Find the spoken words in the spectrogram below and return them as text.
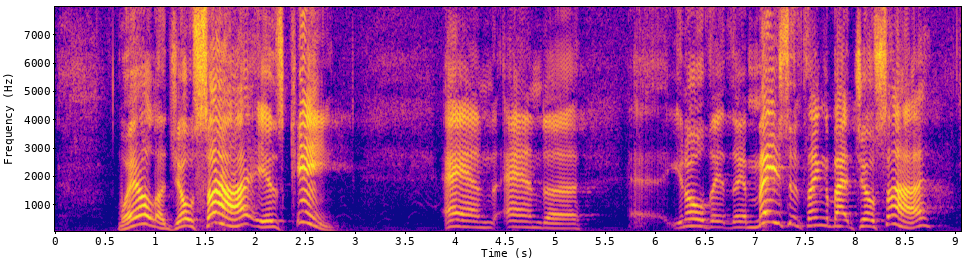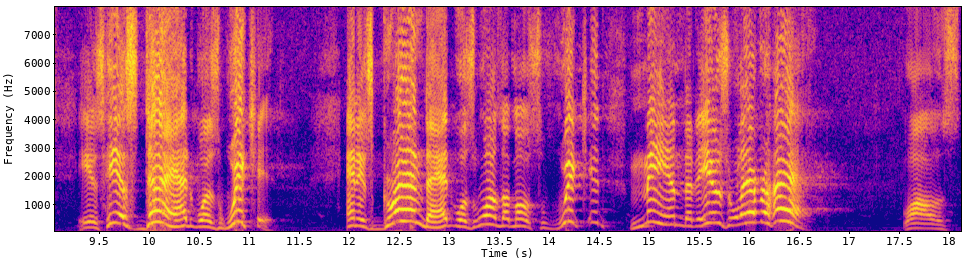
well, uh, Josiah is king. And, and uh, you know, the, the amazing thing about Josiah is his dad was wicked. And his granddad was one of the most wicked men that Israel ever had, was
